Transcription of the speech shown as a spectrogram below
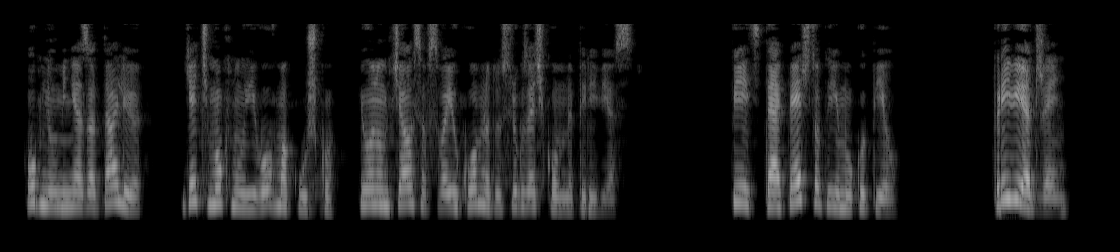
обнял меня за талию, я чмокнул его в макушку, и он умчался в свою комнату с рюкзачком наперевес. «Петь, ты опять что-то ему купил?» «Привет, Жень!»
